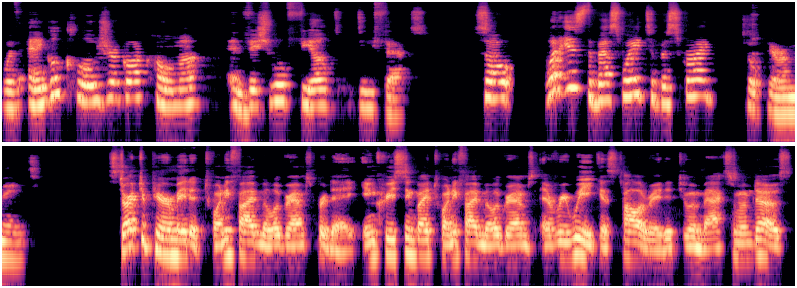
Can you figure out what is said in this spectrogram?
with angle closure glaucoma, and visual field defects. So, what is the best way to prescribe topiramate? Start topiramate at 25 milligrams per day, increasing by 25 milligrams every week as tolerated to a maximum dose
